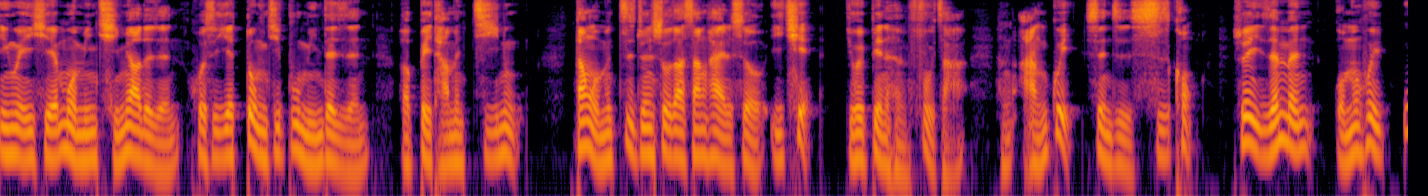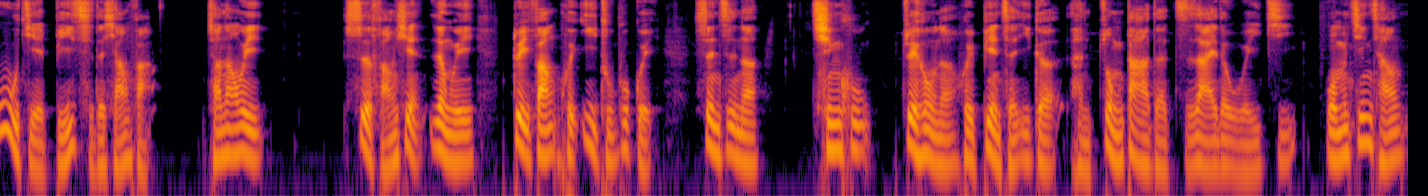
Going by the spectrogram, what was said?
因为一些莫名其妙的人，或是一些动机不明的人，而被他们激怒。当我们自尊受到伤害的时候，一切就会变得很复杂、很昂贵，甚至失控。所以，人们我们会误解彼此的想法，常常会设防线，认为对方会意图不轨，甚至呢轻忽，最后呢会变成一个很重大的致癌的危机。我们经常。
